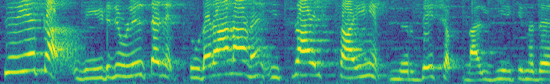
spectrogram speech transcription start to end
സിറിയക്കാർ വീടിനുള്ളിൽ തന്നെ തുടരാനാണ് ഇസ്രായേൽ സൈന്യം നിർദ്ദേശം നൽകിയിരിക്കുന്നത്.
